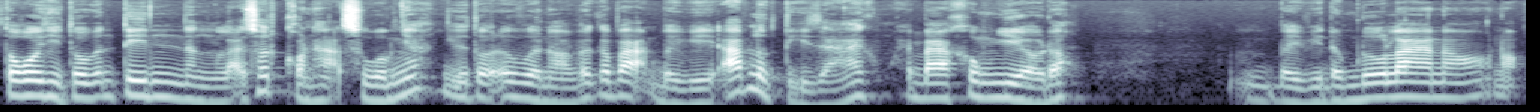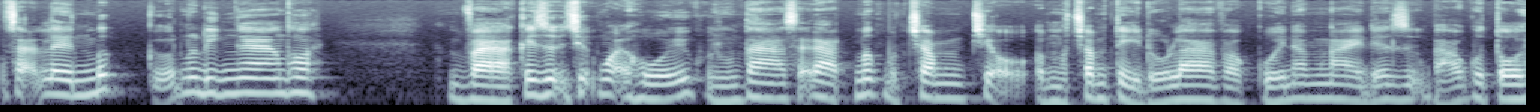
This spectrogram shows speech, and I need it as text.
tôi thì tôi vẫn tin rằng lãi suất còn hạ xuống nhé như tôi đã vừa nói với các bạn bởi vì áp lực tỷ giá 2023 không nhiều đâu. Bởi vì đồng đô la nó nó sẽ lên mức nó đi ngang thôi và cái dự trữ ngoại hối của chúng ta sẽ đạt mức 100 triệu à, 100 tỷ đô la vào cuối năm nay, đấy là dự báo của tôi.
